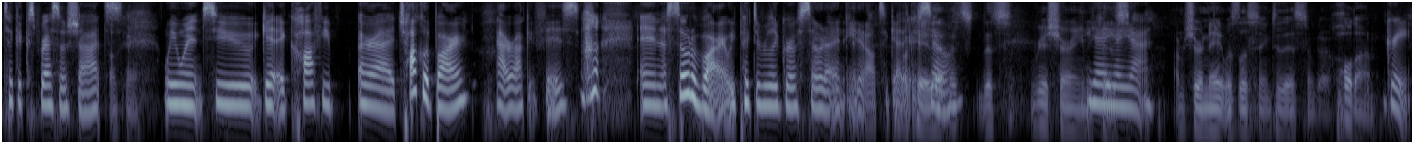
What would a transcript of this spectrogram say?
took espresso shots. Okay. We went to get a coffee or a chocolate bar at Rocket Fizz and a soda bar. We picked a really gross soda and ate it all together. okay so that, that's that's reassuring yeah, yeah, because yeah. i'm sure nate was listening to this and go hold on Great.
